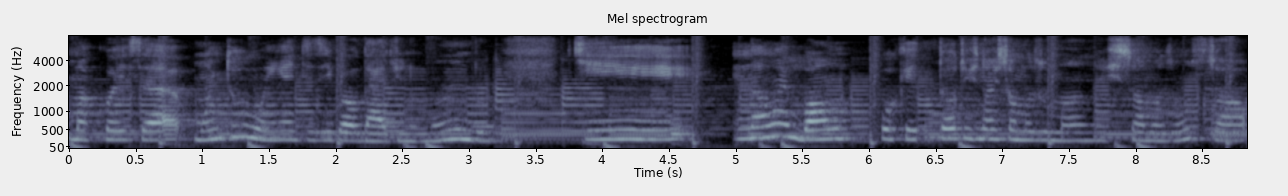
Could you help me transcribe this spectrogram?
uma coisa muito ruim a desigualdade no mundo que não é bom porque todos nós somos humanos, somos um só,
